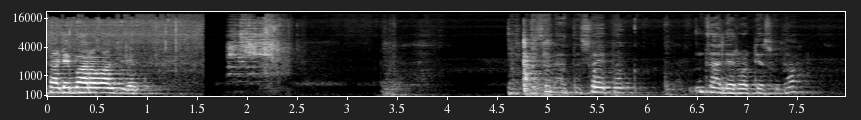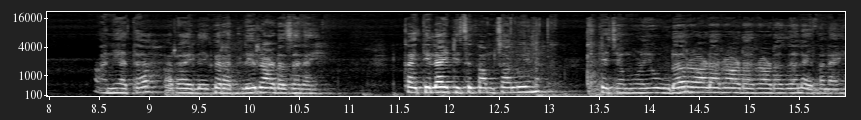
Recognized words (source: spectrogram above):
साडेबारा वाजल्यात. चला आता स्वयंपाक झाल्या रोट्यासुद्धा आणि आता राहिले घरातले राडा झाला आहे काय ते लाईटीचं काम चालू आहे ना? त्याच्यामुळे एवढा राडा राडा राडा झाला आहे का नाही?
